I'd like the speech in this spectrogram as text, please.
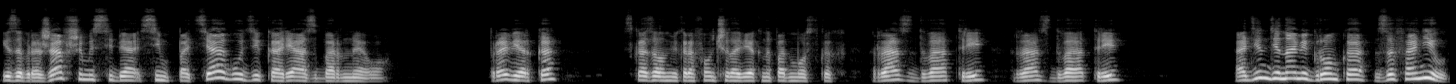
изображавшим из себя симпатягу дикаря с Борнео. Проверка, сказал микрофон человек на подмостках. Раз, два, три. Раз, два, три. Один динамик громко зафонил,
